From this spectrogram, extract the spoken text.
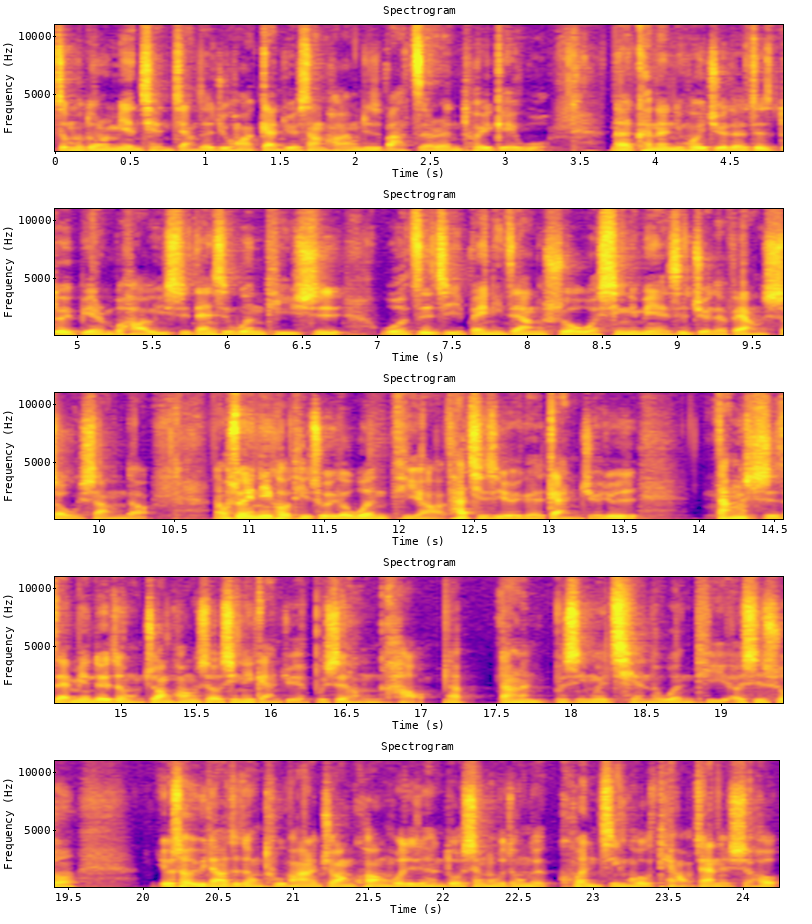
这么多人面前讲这句话，感觉上好像就是把责任推给我，那可能你会觉得这是对别人不好意思，但是问题是我自己被你这样说，我心里面也是觉得非常受伤的。那所以 Nico 提出一个问题啊，他其实有一个感觉，就是当时在面对这种状况的时候，心理感觉不是很好。那当然不是因为钱的问题，而是说。有时候遇到这种突发的状况，或者是很多生活中的困境或挑战的时候，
